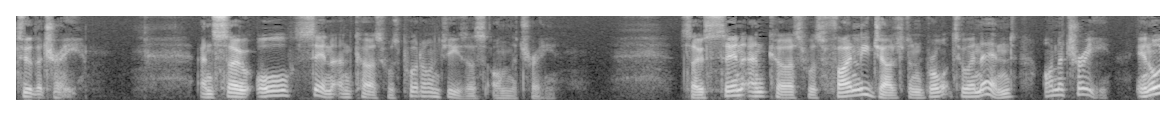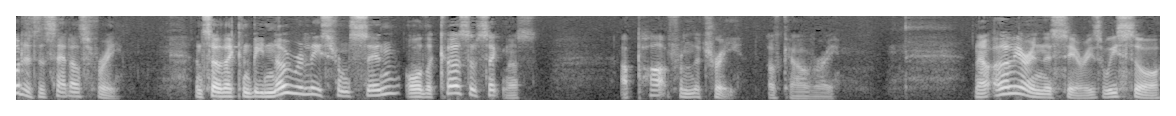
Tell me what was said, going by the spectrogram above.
to the tree. And so all sin and curse was put on Jesus on the tree. So sin and curse was finally judged and brought to an end on a tree in order to set us free. And so there can be no release from sin or the curse of sickness apart from the tree of Calvary. Now, earlier in this series, we saw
